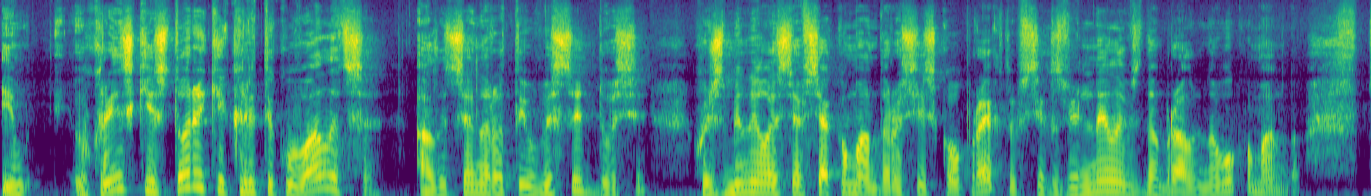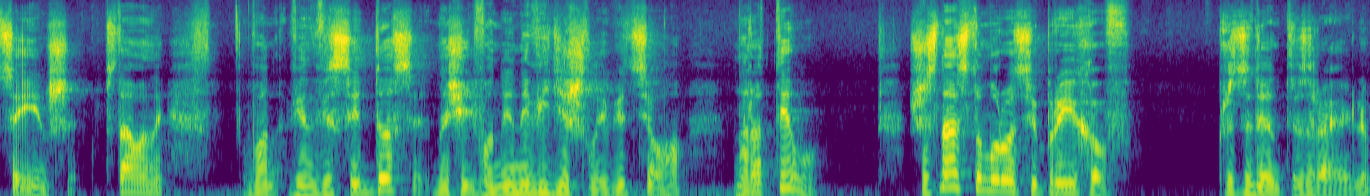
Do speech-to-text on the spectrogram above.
І українські історики критикували це, але цей наратив висить досі. Хоч змінилася вся команда російського проєкту, всіх звільнили, набрали нову команду, все інше. Обставини. Вон- Він висить досі. Значить, вони не відійшли від цього наративу. В 16-му році приїхав президент Ізраїлю,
